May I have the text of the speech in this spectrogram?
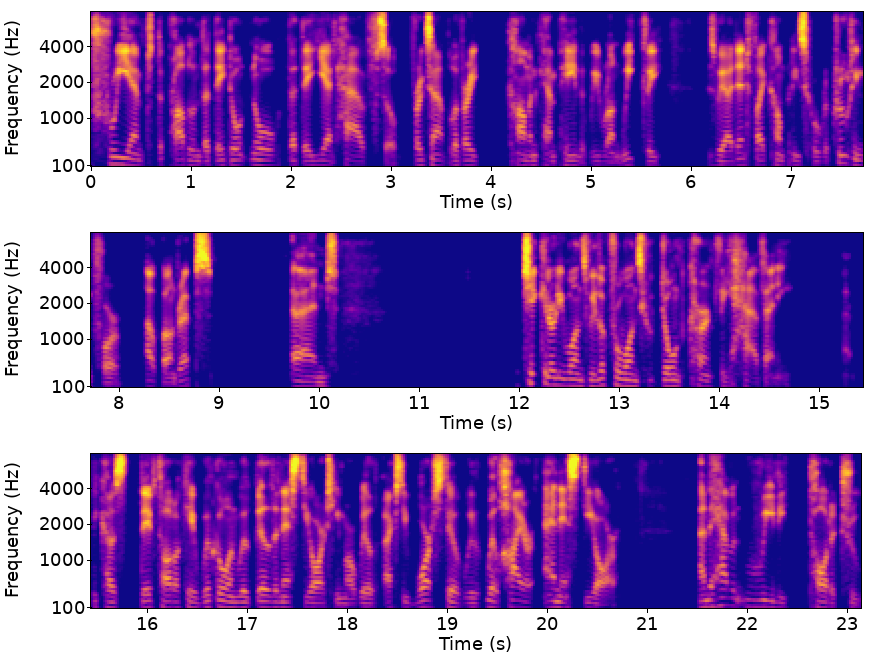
preempt the problem that they don't know that they yet have. So, for example, a very common campaign that we run weekly is we identify companies who are recruiting for outbound reps. And particularly ones, we look for ones who don't currently have any because they've thought, okay, we'll go and we'll build an SDR team, or we'll actually worse still, we'll, we'll hire an SDR. And they haven't really thought it through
